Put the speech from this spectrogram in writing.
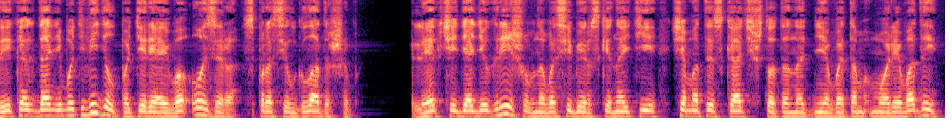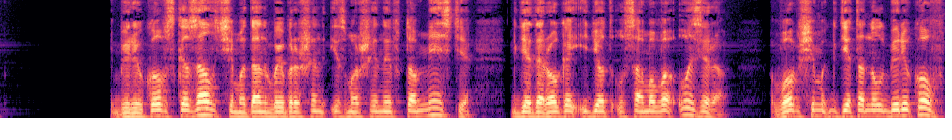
«Ты когда-нибудь видел Потеряево озеро?» — спросил Гладышев. «Легче дядю Гришу в Новосибирске найти, чем отыскать что-то на дне в этом море воды». Бирюков сказал, чемодан выброшен из машины в том месте, где дорога идет у самого озера. В общем, где тонул Бирюков.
